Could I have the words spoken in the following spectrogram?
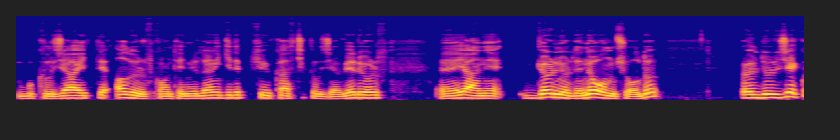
bu kılıca aitti. Alıyoruz konteynerlarını gidip suikastçı kılıca veriyoruz. E, yani görünürde ne olmuş oldu? Öldürülecek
